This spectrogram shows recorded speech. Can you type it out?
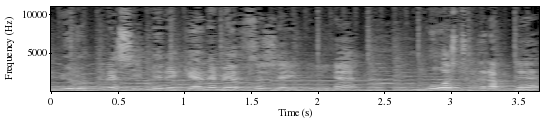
ब्यूरोक्रेसी मेरे कहने में अफसरशाही नहीं है मोस्ट करप्ट है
